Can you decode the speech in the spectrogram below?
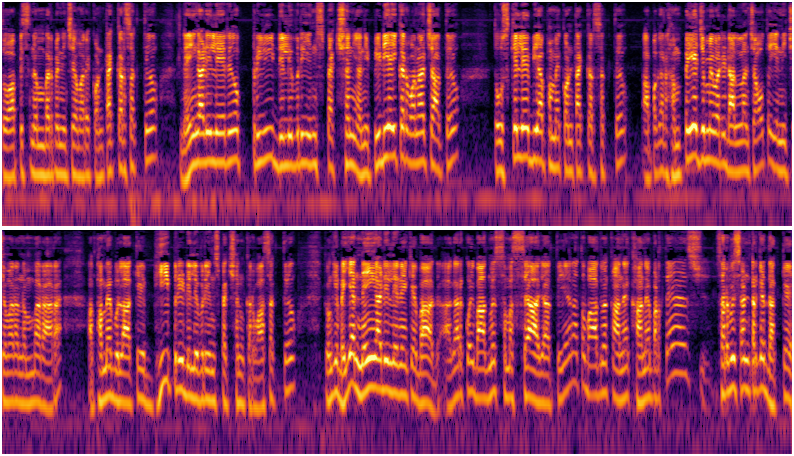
तो आप इस नंबर पे नीचे हमारे कांटेक्ट कर सकते हो। नई गाड़ी ले रहे हो प्री डिलीवरी इंस्पेक्शन यानी पीडीआई करवाना चाहते हो तो उसके लिए भी आप हमें कांटेक्ट कर सकते हो। आप अगर हम पे ये जिम्मेवारी डालना चाहो तो ये नीचे हमारा नंबर आ रहा है। आप हमें बुला के भी प्री डिलीवरी इंस्पेक्शन करवा सकते हो। क्योंकि भैया, नई गाड़ी लेने के बाद अगर कोई बाद में समस्या आ जाती है ना तो बाद में खाने खाने पड़ते हैं सर्विस सेंटर के धक्के।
